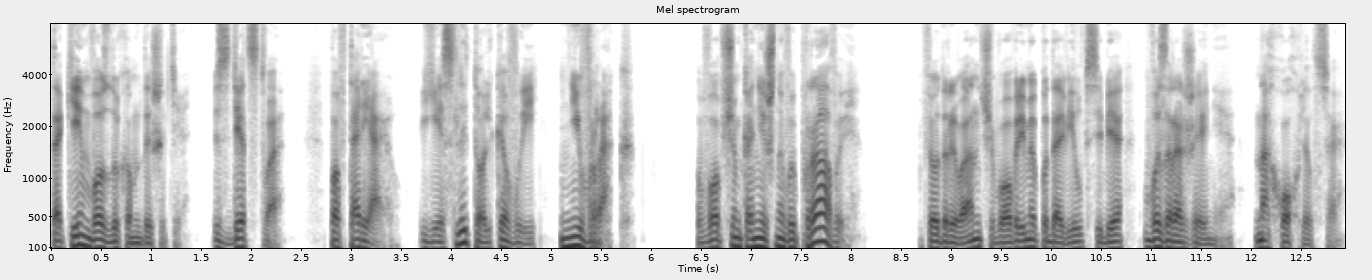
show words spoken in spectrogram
Таким воздухом дышите. С детства. Повторяю, если только вы не враг. В общем, конечно, вы правы. Федор Иванович вовремя подавил в себе возражение, нахохлился.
